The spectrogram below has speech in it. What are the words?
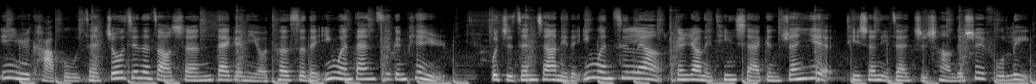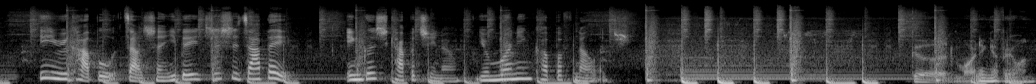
英语卡布在周间的早晨带给你有特色的英文单词跟片语，不只增加你的英文质量，更让你听起来更专业，提升你在职场的说服力。英语卡布早晨一杯知识加倍，English cappuccino, your morning cup of knowledge. Good morning, everyone,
